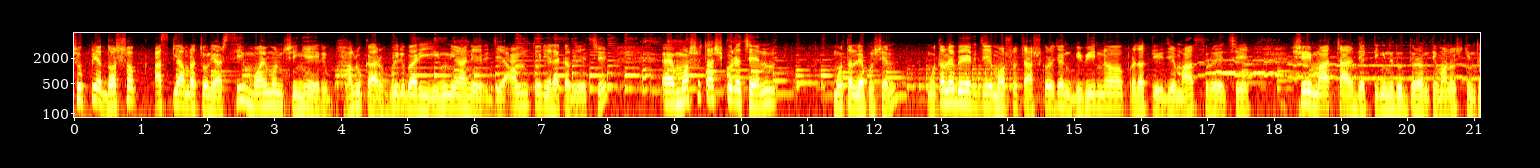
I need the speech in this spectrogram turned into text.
সুপ্রিয় দর্শক, আজকে আমরা চলে আসছি ময়মনসিংহের ভালুকার হুইরবাড়ি ইউনিয়নের যে আমতরি এলাকা রয়েছে। মৎস্য চাষ করেছেন মোতালেব হোসেন। মোতালেবের যে মৎস্য চাষ করেছেন, বিভিন্ন প্রজাতির যে মাছ রয়েছে সেই মাছ চাষ দেখতে কিন্তু দূর দূরান্তে মানুষ কিন্তু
